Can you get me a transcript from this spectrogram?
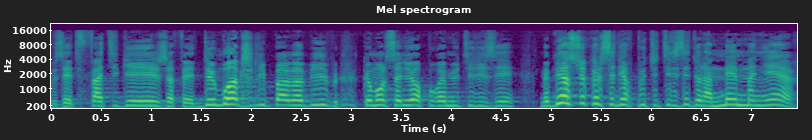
Vous êtes fatigué, ça fait deux mois que je ne lis pas ma Bible, comment le Seigneur pourrait m'utiliser? Mais bien sûr que le Seigneur peut t'utiliser de la même manière.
